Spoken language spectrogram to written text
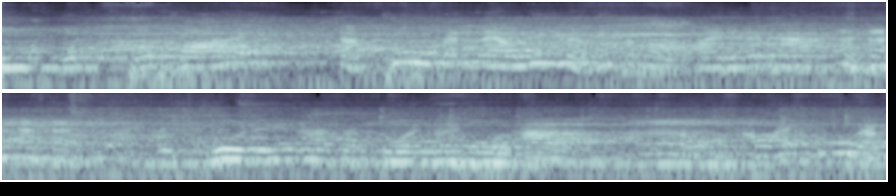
งผมผมขอให้จับคู่กันแล้วนี่แบบนี้ตลอดไปเลยได้ไหมฮะคู่นี้น่าจะดวลกันโหด อ่าเออเอาให้คู่แบบ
